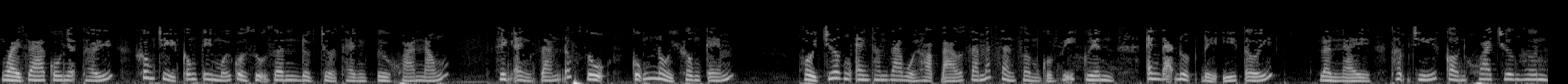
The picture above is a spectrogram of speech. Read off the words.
Ngoài ra cô nhận thấy không chỉ công ty mới của dụ dân được trở thành từ khóa nóng, hình ảnh giám đốc dụ cũng nổi không kém. Hồi trước anh tham gia buổi họp báo ra mắt sản phẩm của Vĩ Quyên, anh đã được để ý tới. Lần này, thậm chí còn khoa trương hơn.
